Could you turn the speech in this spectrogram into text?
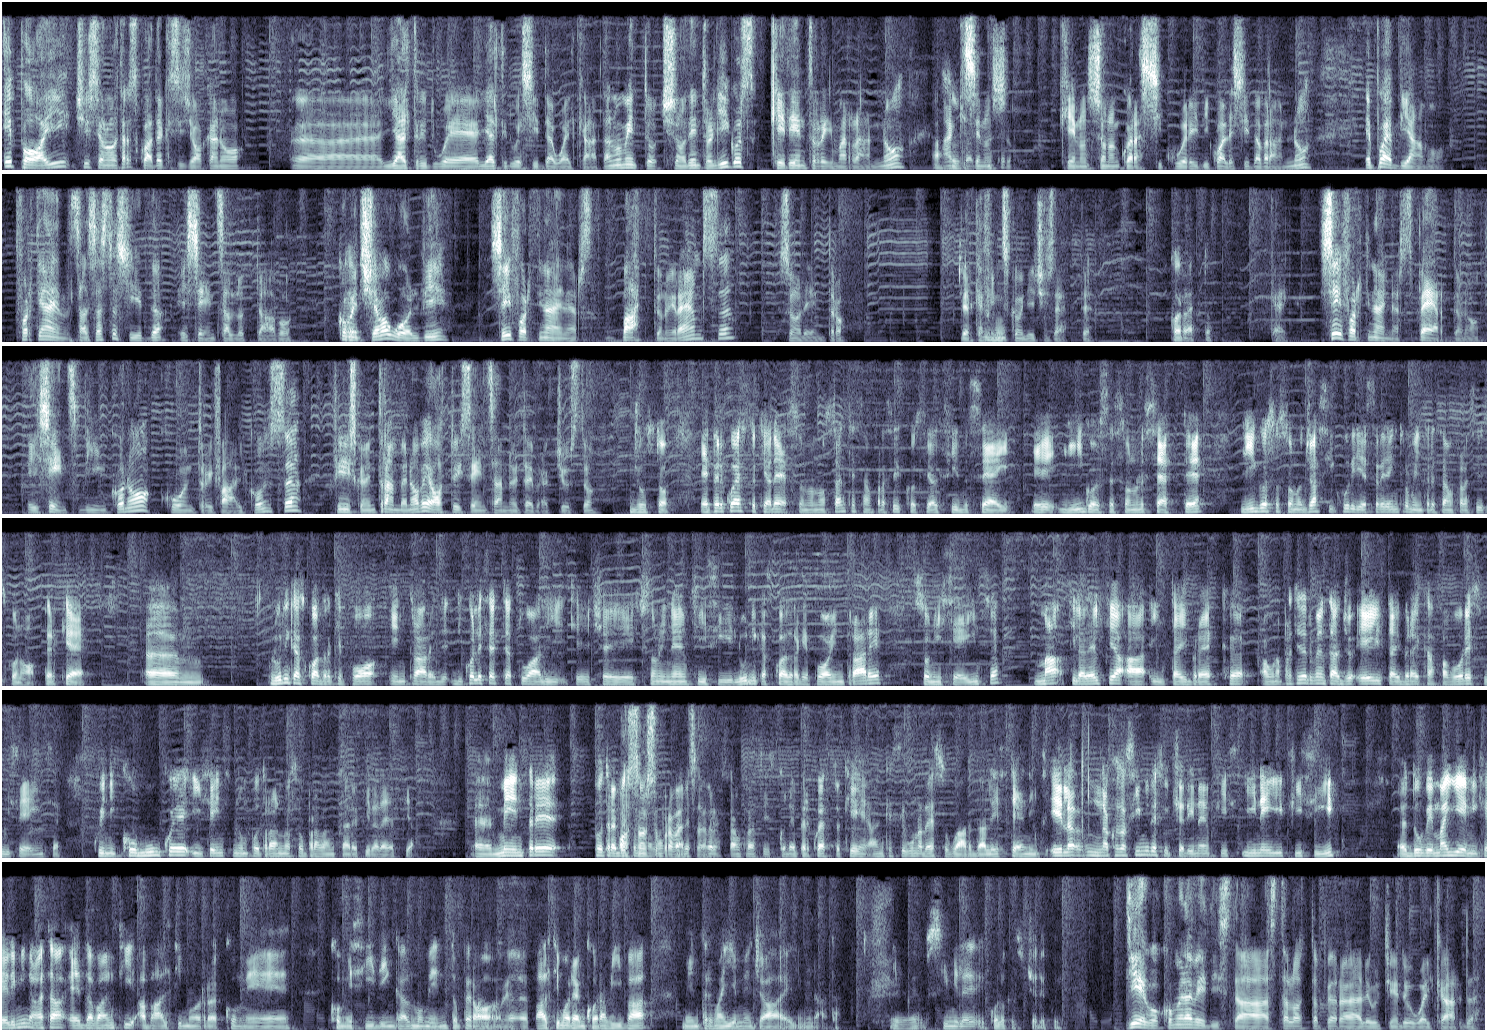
E poi ci sono tre squadre che si giocano eh, gli, altri due, gli altri due seed a wild card. Al momento ci sono dentro gli Eagles che dentro rimarranno, anche se non, so, non sono ancora sicuri di quale seed avranno. E poi abbiamo 49ers al sesto seed e Saints all'ottavo. Come eh. diceva Wolvi, se i 49ers battono i Rams, sono dentro. Perché mm-hmm. finiscono 10-7. Corretto. Ok. Se i 49ers perdono e i Saints vincono contro i Falcons, finiscono entrambe 9-8, i Saints hanno il tiebreak, giusto? Giusto, è per questo che adesso, nonostante San Francisco sia al seed 6 e gli Eagles sono il 7, gli Eagles sono già sicuri di essere dentro mentre San Francisco no, perché um, l'unica squadra che può entrare, di quelle sette attuali che ci sono in NFC, l'unica squadra che può entrare sono i Saints, ma Philadelphia ha il tie break, ha una partita di vantaggio e il tie break a favore sui Saints, quindi comunque i Saints non potranno sopravanzare Philadelphia, eh, mentre potrebbe Possono sopravanzare San Francisco. Ed è per questo che anche se uno adesso guarda le standings e la, una cosa simile succede in, NFC, in AFC eh, dove Miami che è eliminata è davanti a Baltimore come, come seeding al momento però eh, Baltimore è ancora viva mentre Miami è già eliminata eh, simile a quello che succede qui Diego come la vedi sta, sta lotta per uh, le ultime due wild card?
